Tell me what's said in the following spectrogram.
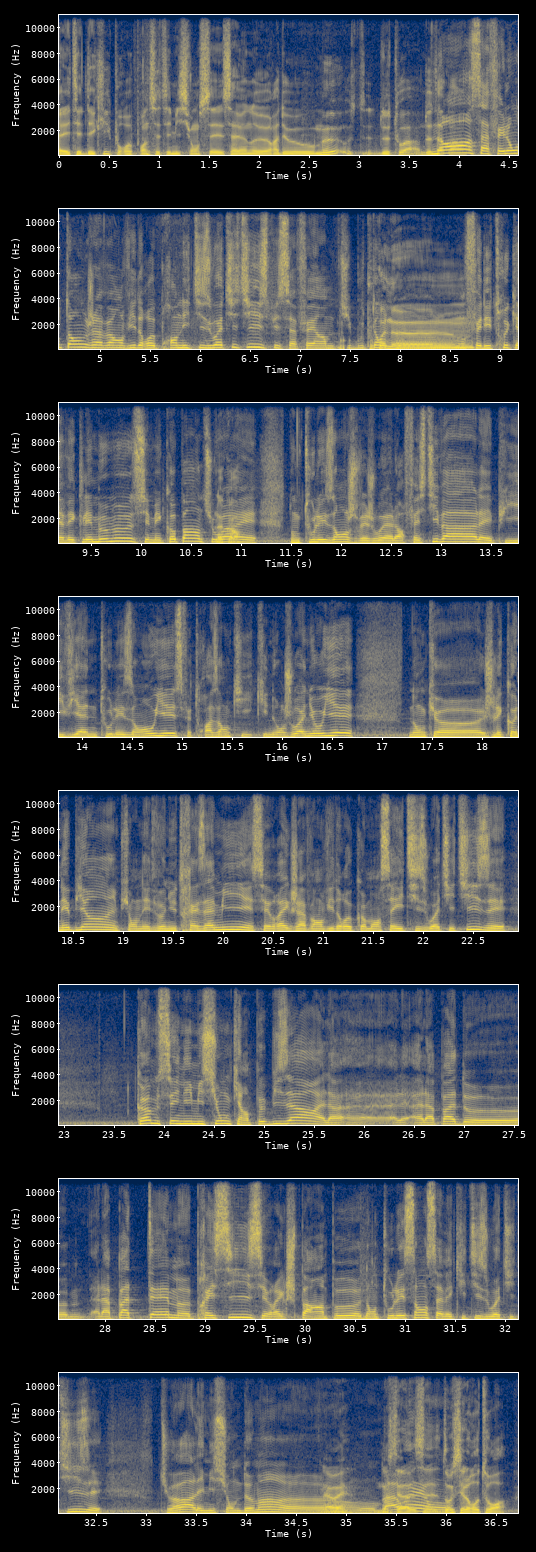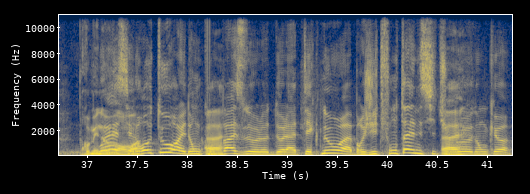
Quel a été le déclic pour reprendre cette émission C'est ça vient de Radio Me, de toi, de ta Non, part ça fait longtemps que j'avais envie de reprendre It Is What It Is, puis ça fait un petit bout de temps ne- on fait des trucs avec les meumeux, c'est mes copains, tu vois. et donc tous les ans, je vais jouer à leur festival, et puis ils viennent tous les ans au Yé, ça fait trois ans qu'ils qu'ils nous rejoignent au Yé. Donc euh, je les connais bien, et puis on est devenus très amis, et c'est vrai que j'avais envie de recommencer It Is What It Is, et comme c'est une émission qui est un peu bizarre, elle a, elle, elle a pas de, elle a pas de thème précis. C'est vrai que je pars un peu dans tous les sens avec It Is What It Is. Et tu vas voir l'émission de demain. euh, Ah ouais on- Donc bah c'est ouais, on- le retour. 1er ouais, c'est le novembre. retour. Et donc on passe de, de la techno à Brigitte Fontaine, si tu veux. Donc euh,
